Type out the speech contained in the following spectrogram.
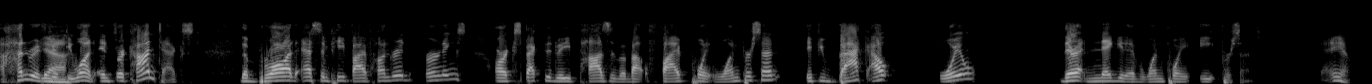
151. And for context, the broad S&P 500 earnings are expected to be positive about 5.1%. If you back out oil, they're at negative 1.8%. Damn.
